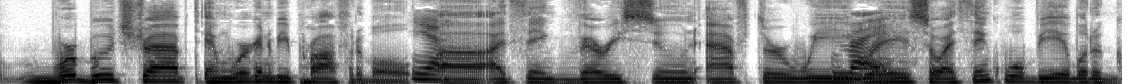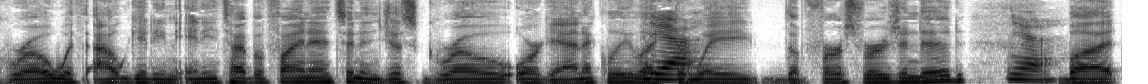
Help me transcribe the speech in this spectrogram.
we're bootstrapped, and we're going to be profitable. Yeah. Uh, I think very soon after we Right. raise. So I think we'll be able to grow without getting any type of financing and just grow organically, like Yeah. the way the first version did. yeah, But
